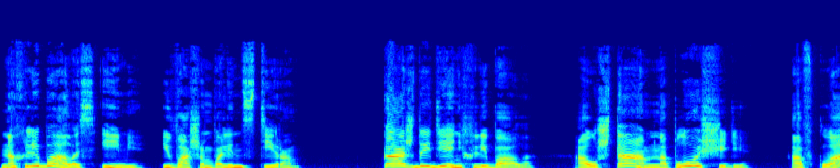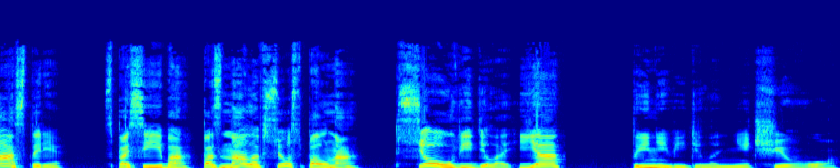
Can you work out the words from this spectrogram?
Нахлебалась ими и вашим валенстиром. Каждый день хлебала, а уж там, на площади, а в кластере. Спасибо, познала все сполна, все увидела, я...» Ты не видела ничего.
